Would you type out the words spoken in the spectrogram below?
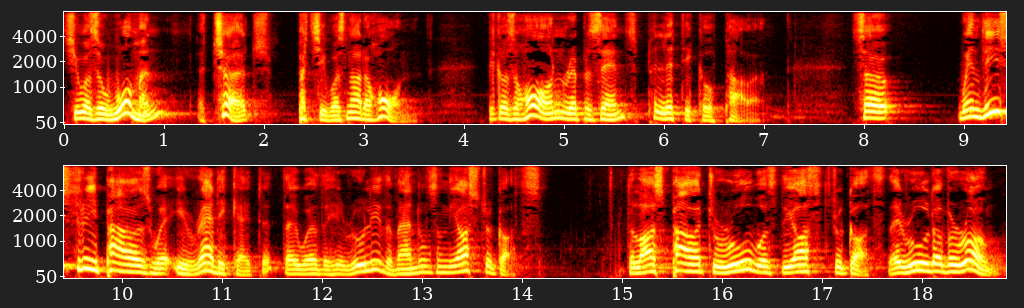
She was a woman, a church, but she was not a horn because a horn represents political power. So when these three powers were eradicated, they were the Heruli, the Vandals, and the Ostrogoths. The last power to rule was the Ostrogoths. They ruled over Rome.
